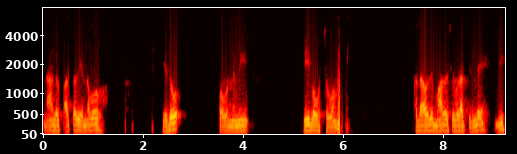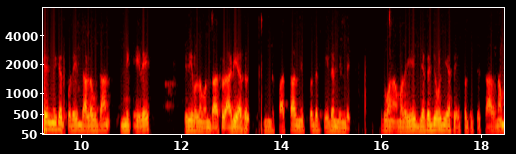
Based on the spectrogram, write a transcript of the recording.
நாங்கள் பார்த்தது என்னவோ ஏதோ பௌர்ணமி தீப உற்சவம். அதாவது மாத சிவராத்திரியிலே மிக மிக குறைந்த அளவுதான் எண்ணிக்கையிலே கிரிவலம் வந்தார்கள் அடியார்கள் இன்று பார்த்தால் நிற்பதற்கு இடமில்லை திருவண்ணாமலையை ஜெகஜோதியாக இருப்பதற்கு காரணம்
